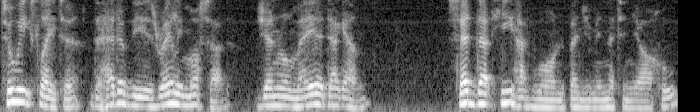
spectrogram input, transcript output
Two weeks later, the head of the Israeli Mossad, General Meir Dagan, said that he had warned Benjamin Netanyahu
